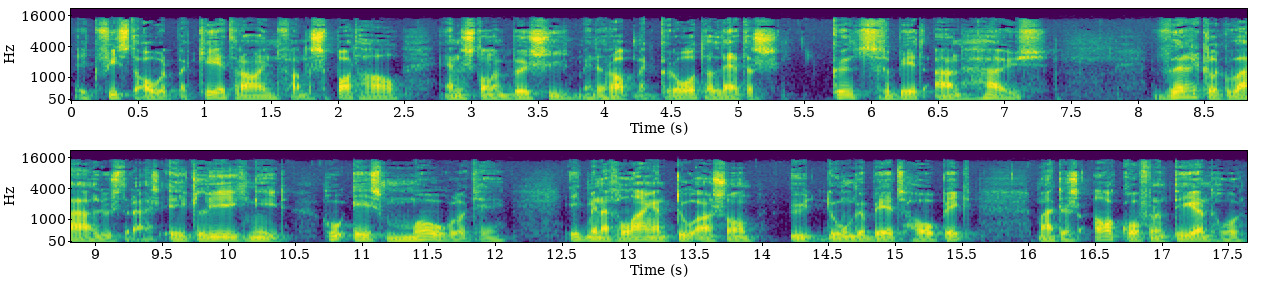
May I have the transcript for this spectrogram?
Ik fietste over het parkeerterrein van de sporthal en er stond een busje met erop met grote letters kunstgebied aan huis. Werkelijk waar, luisteraars, ik lieg niet. Hoe is mogelijk, hè? Ik ben nog lang aan toe aan zo'n uitdoengebed, hoop ik. Maar het is al confronterend, hoor.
